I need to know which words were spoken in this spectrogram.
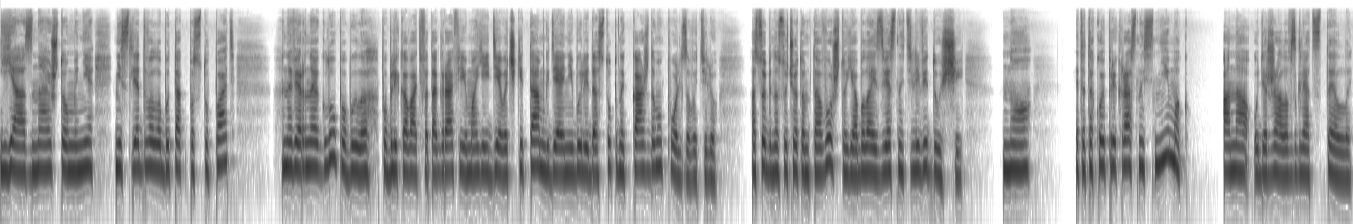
я знаю, что мне не следовало бы так поступать, Наверное, глупо было публиковать фотографии моей девочки там, где они были доступны каждому пользователю, особенно с учетом того, что я была известной телеведущей. Но это такой прекрасный снимок, она удержала взгляд Стеллы.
